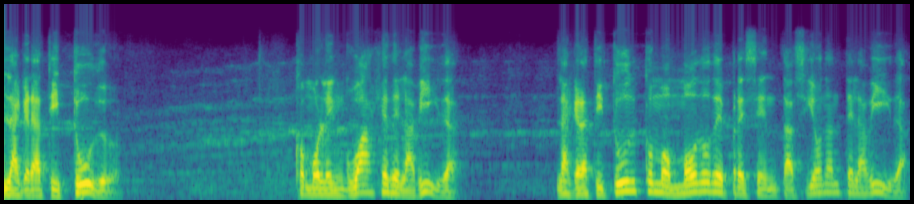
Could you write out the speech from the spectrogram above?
la gratitud como lenguaje de la vida, la gratitud como modo de presentación ante la vida,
